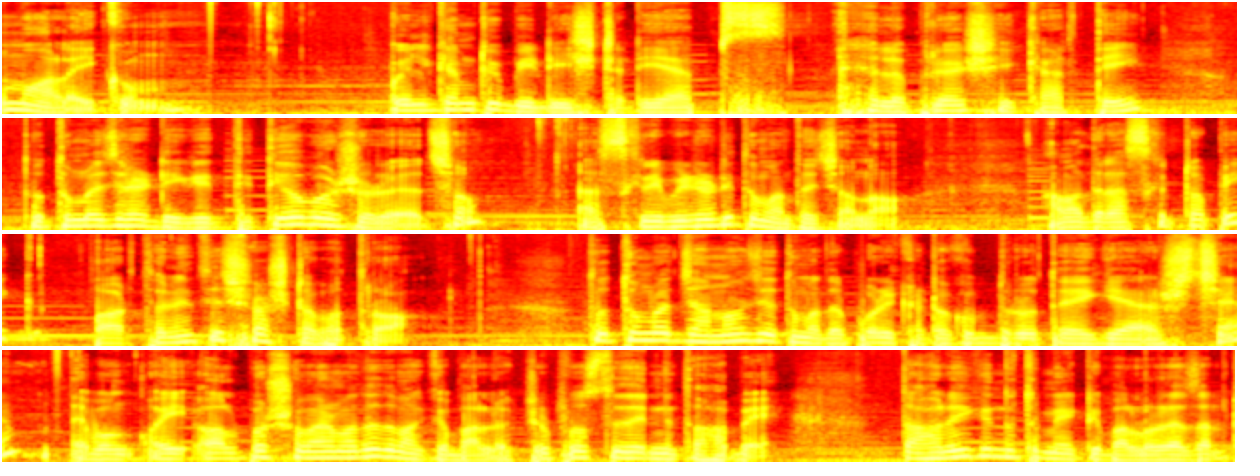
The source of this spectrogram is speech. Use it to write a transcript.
আসসালামু আলাইকুম। Welcome to BD study apps hello প্রিয় শিক্ষার্থী, তো তোমরা যারা ডিগ্রির তৃতীয় বর্ষে রয়েছ, আজকের ভিডিওটি তোমাদের জন্য। আমাদের আজকের টপিক অর্থনীতির ষষ্ঠপত্র তো তোমরা জানো যে তোমাদের পরীক্ষাটা খুব দ্রুত এগিয়ে আসছে এবং ওই অল্প সময়ের মধ্যে তোমাকে ভালো একটা প্রস্তুতি নিতে হবে। তাহলেই কিন্তু তুমি একটি ভালো রেজাল্ট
